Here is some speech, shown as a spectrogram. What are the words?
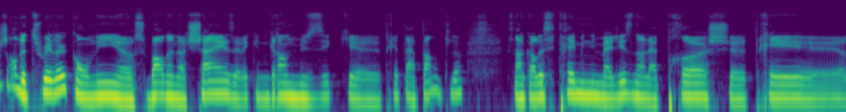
le genre de thriller qu'on est euh, sur le bord de notre chaise avec une grande musique euh, très tapante. Là. C'est encore là, c'est très minimaliste dans l'approche, euh, très. euh,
